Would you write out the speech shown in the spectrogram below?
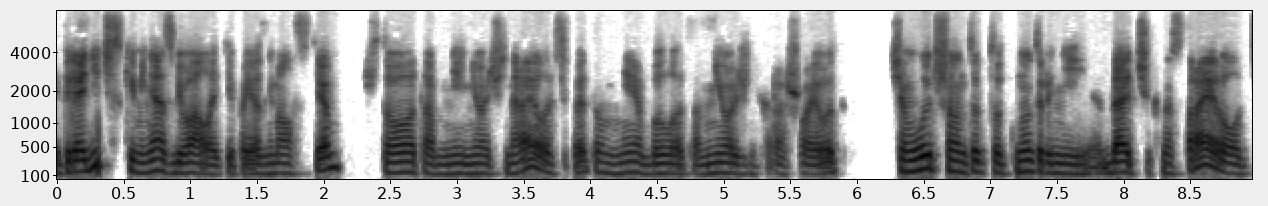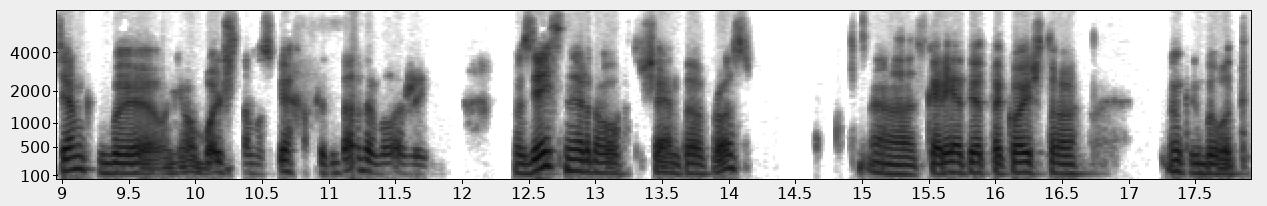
И периодически меня сбивало, типа я занимался тем, что там мне не очень нравилось, поэтому мне было там не очень хорошо. И вот чем лучше он этот, внутренний датчик настраивал, тем как бы у него больше там успехов, результатов было жизнь. Но здесь, наверное, отвечая на вопрос, э, скорее ответ такой, что ну, как бы вот,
